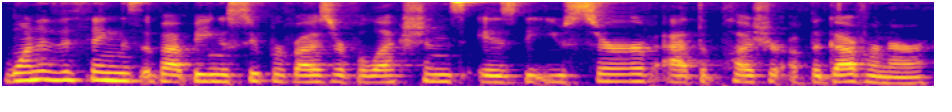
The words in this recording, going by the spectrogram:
One of the things about being a supervisor of elections is that you serve at the pleasure of the governor,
